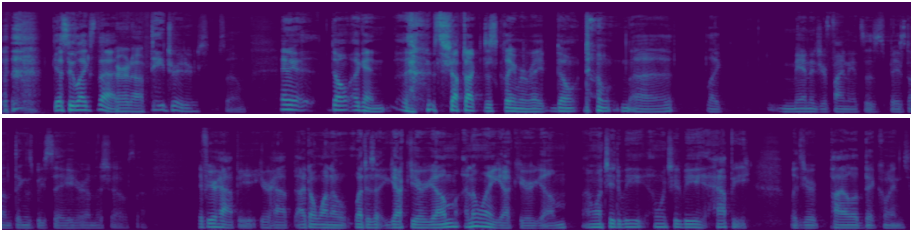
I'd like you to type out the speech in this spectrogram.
Guess who likes that? Fair enough. day traders. So, and don't again, shop talk disclaimer, right? Don't don't uh like manage your finances based on things we say here on the show. So, if you're happy, you're happy. I don't want to. What is it? Yuck your yum. I don't want to yuck your yum. I want you to be. I want you to be happy with your pile of bitcoins.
